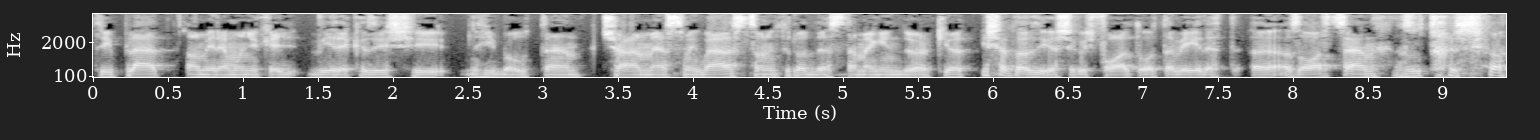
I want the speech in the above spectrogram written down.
triplát, amire mondjuk egy védekezési hiba után Chalmers még választani tudott, de aztán megint Dirk jött. És hát az igazság, hogy faltolt a védet az arcán az utolsó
